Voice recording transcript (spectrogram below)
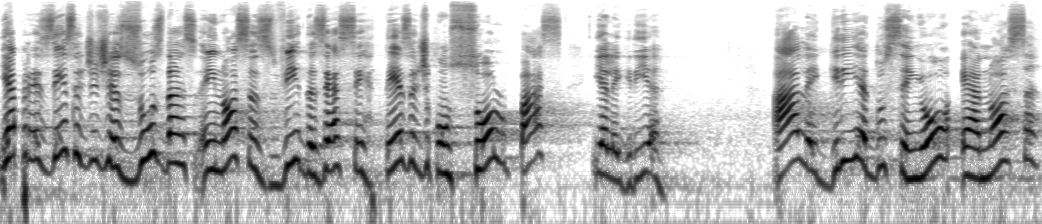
E a presença de Jesus nas, em nossas vidas é a certeza de consolo, paz e alegria. A alegria do Senhor é a nossa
